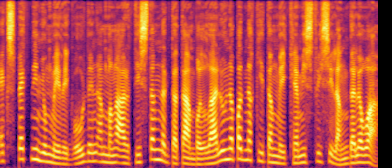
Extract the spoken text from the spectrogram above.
expect ninyong may rigolden ang mga artistang nagtatambol lalo na pag nakitang may chemistry silang dalawa.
